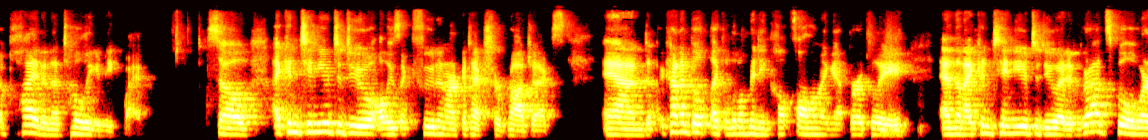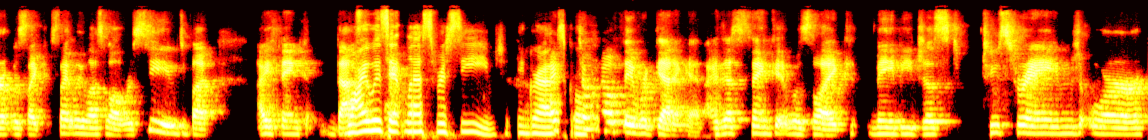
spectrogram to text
apply it in a totally unique way so I continued to do all these like food and architecture projects. And I kind of built like a little mini cult following at Berkeley. And then I continued to do it in grad school where it was like slightly less well received. But I think that why was it less received in grad school? I don't know if they were getting it. I just think it was like maybe just too strange or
